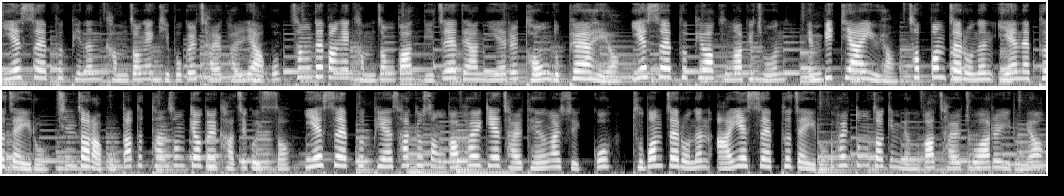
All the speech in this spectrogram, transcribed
ESFP는 감정의 기복을 잘 관리하고 상대방의 감정과 니즈에 대한 이해를 더욱 높여야 해요. ESFP와 궁합이 좋은 MBTI 유형. 첫 번째로는 ENFJ로 친절하고 따뜻한 성격을 가지고 있어 ESFP의 사교성과 활기에 잘 대응할 수 있고 두 번째로는 ISFJ로 활동적인 면과 잘 조화를 이루며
